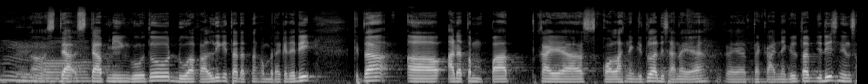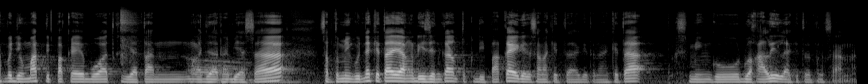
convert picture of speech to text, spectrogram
Uh, setiap setiap minggu tuh dua kali kita datang ke mereka. Jadi kita uh, ada tempat kayak sekolahnya gitulah di sana ya, kayak TK-nya gitu. Tapi jadi Senin sampai Jumat dipakai buat kegiatan mengajarnya biasa. Sabtu Minggunya kita yang diizinkan untuk dipakai gitu sama kita gitu. Nah, kita seminggu dua kali lah kita datang ke sana.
